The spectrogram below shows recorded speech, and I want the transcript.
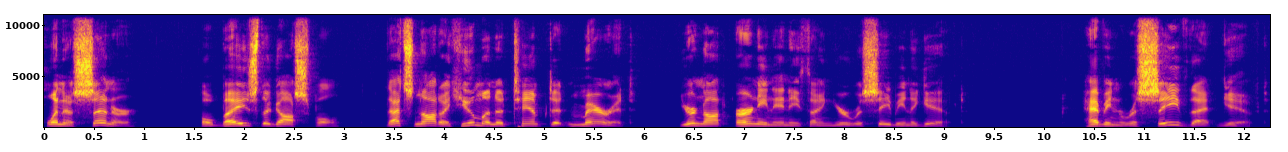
When a sinner obeys the gospel, that's not a human attempt at merit. You're not earning anything, you're receiving a gift. Having received that gift,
